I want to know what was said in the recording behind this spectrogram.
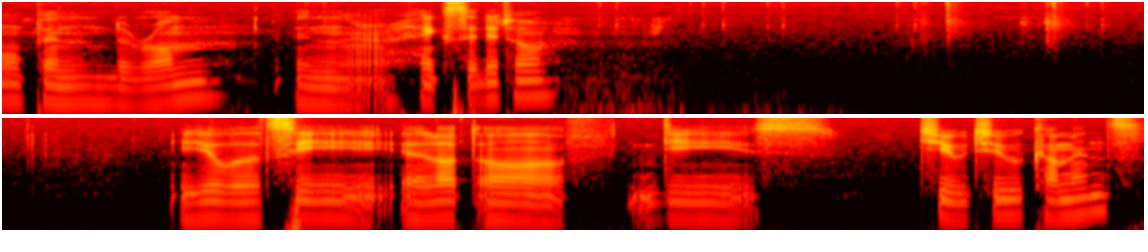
open the ROM in hex editor. You will see a lot of these 2.2 comments.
